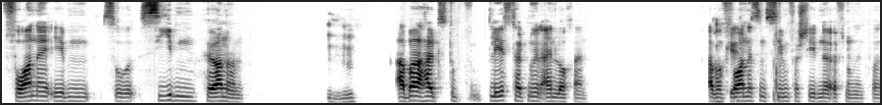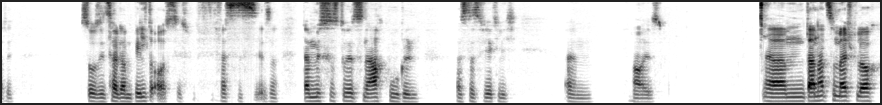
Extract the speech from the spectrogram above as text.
vorne eben so sieben Hörnern. Mhm. Aber halt, du bläst halt nur in ein Loch rein. Aber Okay. vorne sind sieben verschiedene Öffnungen quasi. So sieht es halt am Bild aus. Was ist, also, da müsstest du jetzt nachgoogeln, was das wirklich ähm, genau ist. Ähm, dann hat zum Beispiel auch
